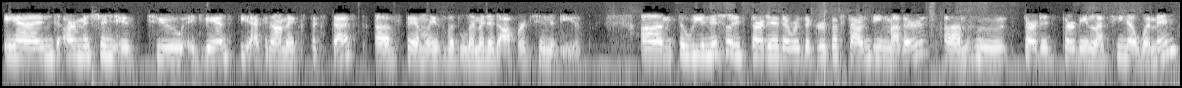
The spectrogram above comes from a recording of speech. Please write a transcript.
and our mission is to advance the economic success of families with limited opportunities. Um, so we initially started, there was a group of founding mothers um, who started serving Latina women.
